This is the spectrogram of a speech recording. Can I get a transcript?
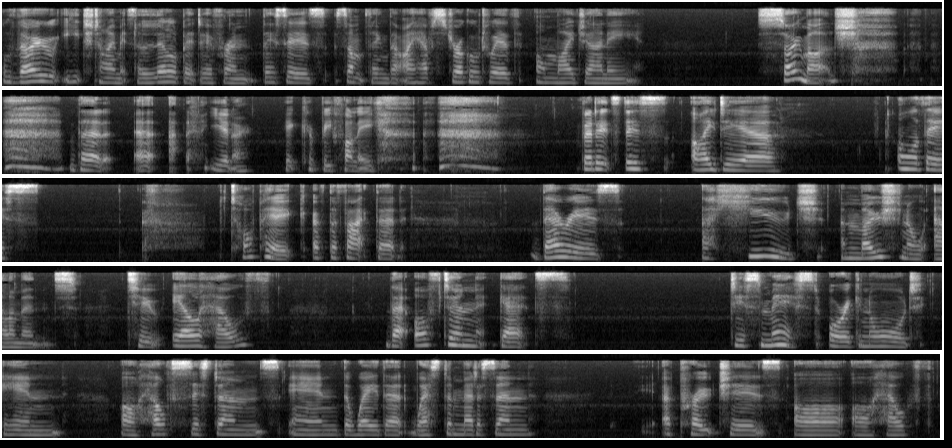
although each time it's a little bit different, this is something that I have struggled with on my journey so much that, uh, you know, it could be funny. but it's this idea or this topic of the fact that there is a huge emotional element to ill health that often gets dismissed or ignored in our health systems, in the way that Western medicine approaches our, our health.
